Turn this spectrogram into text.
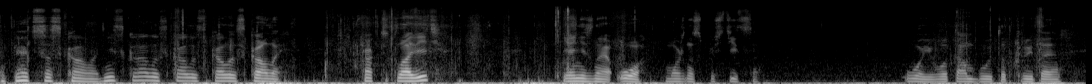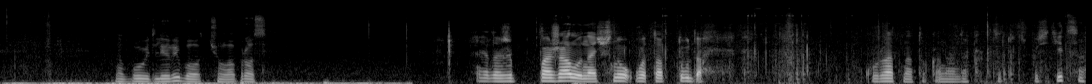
Опять со скал. Одни скалы, скалы, скалы, скалы. Как тут ловить? Я не знаю. О, можно спуститься. Ой, вот там будет открытая. Но будет ли рыба? Вот в чем вопрос. Я даже, пожалуй, начну вот оттуда. Аккуратно только надо как-то тут спуститься.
